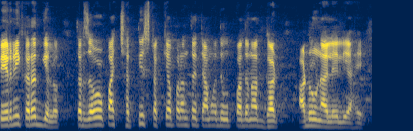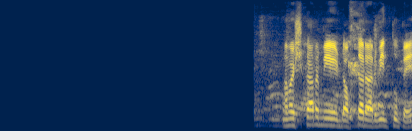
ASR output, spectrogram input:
पेरणी करत गेलो तर जवळपास छत्तीस टक्क्यापर्यंत त्यामध्ये उत्पादनात घट आढळून आलेली आहे. नमस्कार मी डॉक्टर अरविंद तुपे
